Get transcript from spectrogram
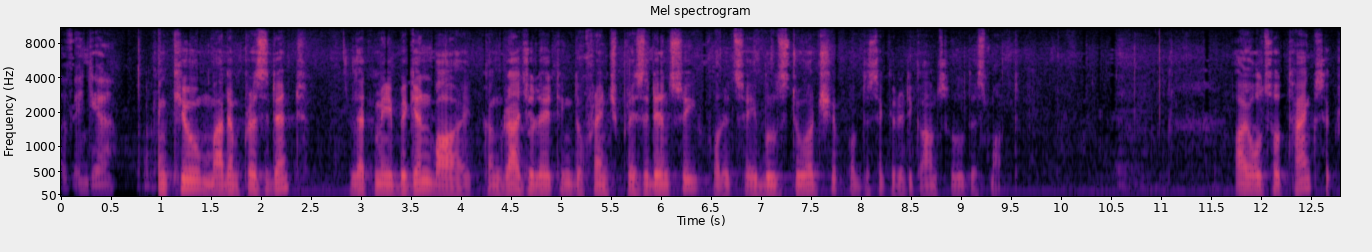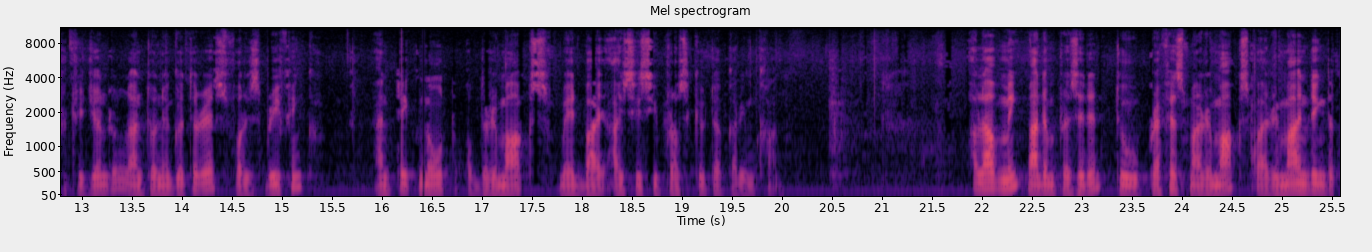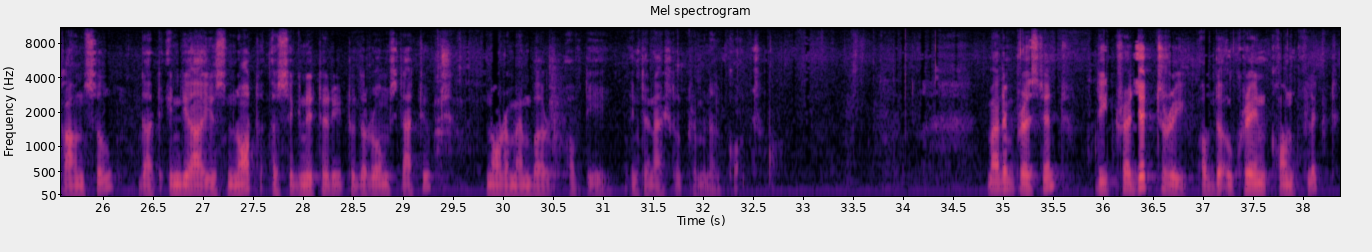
of India. Thank you, Madam President. Let me begin by congratulating the French presidency for its able stewardship of the Security Council this month. I also thank Secretary General Antonio Guterres for his briefing and take note of the remarks made by ICC prosecutor Karim Khan. Allow me, Madam President, to preface my remarks by reminding the Council that India is not a signatory to the Rome Statute nor a member of the International Criminal Court. Madam President, the trajectory of the Ukraine conflict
